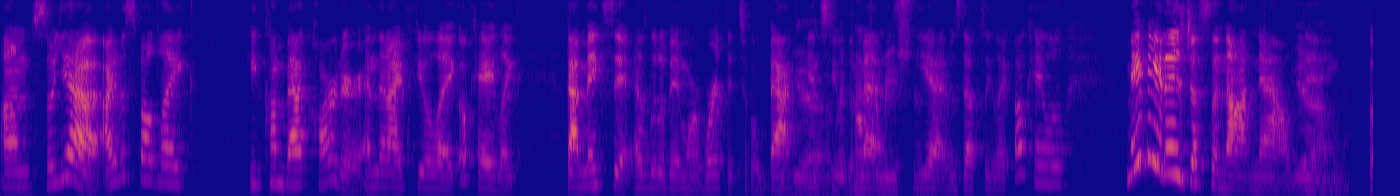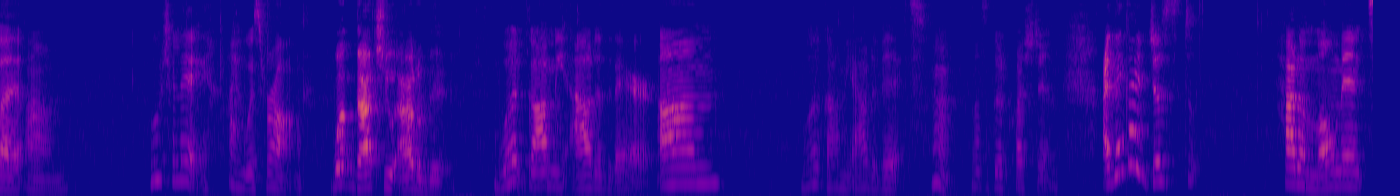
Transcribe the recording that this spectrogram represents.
Um. So yeah, I just felt like he'd come back harder, and then I'd feel like okay, like that makes it a little bit more worth it to go back Yeah, into like the mess. Yeah, it was definitely like okay, well, maybe it is just a not now Yeah. thing, but um, ooh, I was wrong. what got you out of it? What got me out of there? Um, what got me out of it? Hmm, that's a good question. I think I just had a moment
